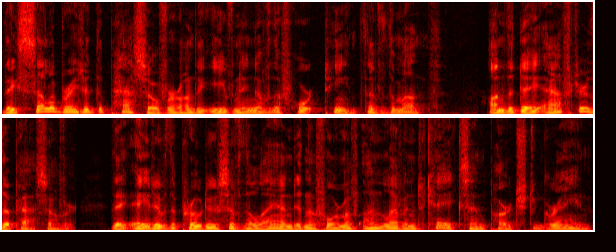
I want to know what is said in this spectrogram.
they celebrated the Passover on the evening of the fourteenth of the month. On the day after the Passover, they ate of the produce of the land in the form of unleavened cakes and parched grain.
